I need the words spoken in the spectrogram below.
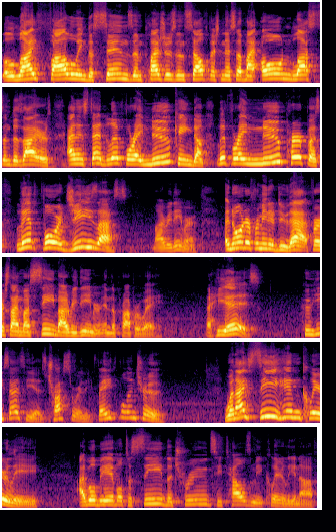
the life following the sins and pleasures and selfishness of my own lusts and desires, and instead live for a new kingdom, live for a new purpose, live for Jesus, my Redeemer. In order for me to do that, first I must see my Redeemer in the proper way. That He is who He says He is trustworthy, faithful, and true. When I see Him clearly, I will be able to see the truths he tells me clearly enough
